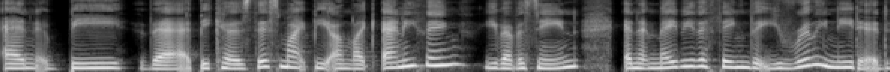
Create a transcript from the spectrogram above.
and be there because this might be unlike anything you've ever seen. And it may be the thing that you really needed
